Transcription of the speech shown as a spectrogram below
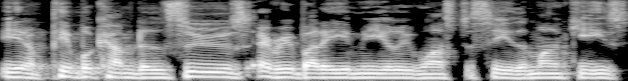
You know, people come to the zoos. Everybody immediately wants to see the monkeys.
